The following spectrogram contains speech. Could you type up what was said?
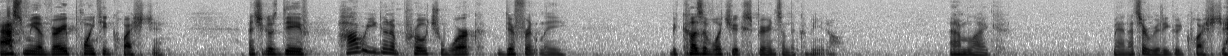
asked me a very pointed question. And she goes, Dave, how are you going to approach work differently because of what you experienced on the Camino? And I'm like, man, that's a really good question.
